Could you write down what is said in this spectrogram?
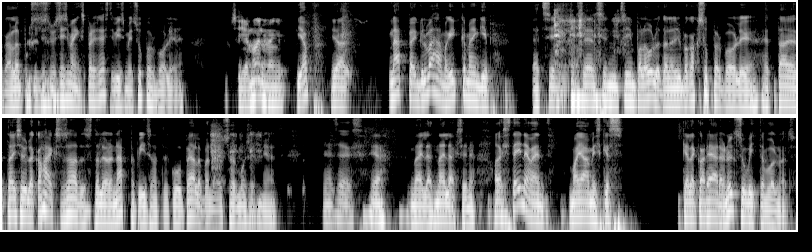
aga lõpuks siis, siis mängis päris hästi, viis meid superbowlini. siiamaani mängib. jah, ja näppe küll vähem, aga ikka mängib et siin, see, siin, siin pole hullu, tal on juba kaks superbowli, et ta, ta ei saa üle kaheksa saada, sest tal ei ole näppe piisavalt, et kuhu peale panna neid sõrmusid, nii et. ja see, jah, naljad naljaks, on ju, aga siis teine vend Miami's, kes, kelle karjäär on üldse huvitav olnud.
